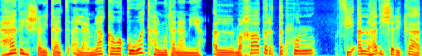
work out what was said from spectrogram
هذه الشركات العملاقة وقوتها المتنامية؟ المخاطر تكمن في أن هذه الشركات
